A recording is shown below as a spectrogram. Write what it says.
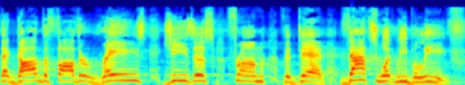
that God the Father raised Jesus from the dead. That's what we believe.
